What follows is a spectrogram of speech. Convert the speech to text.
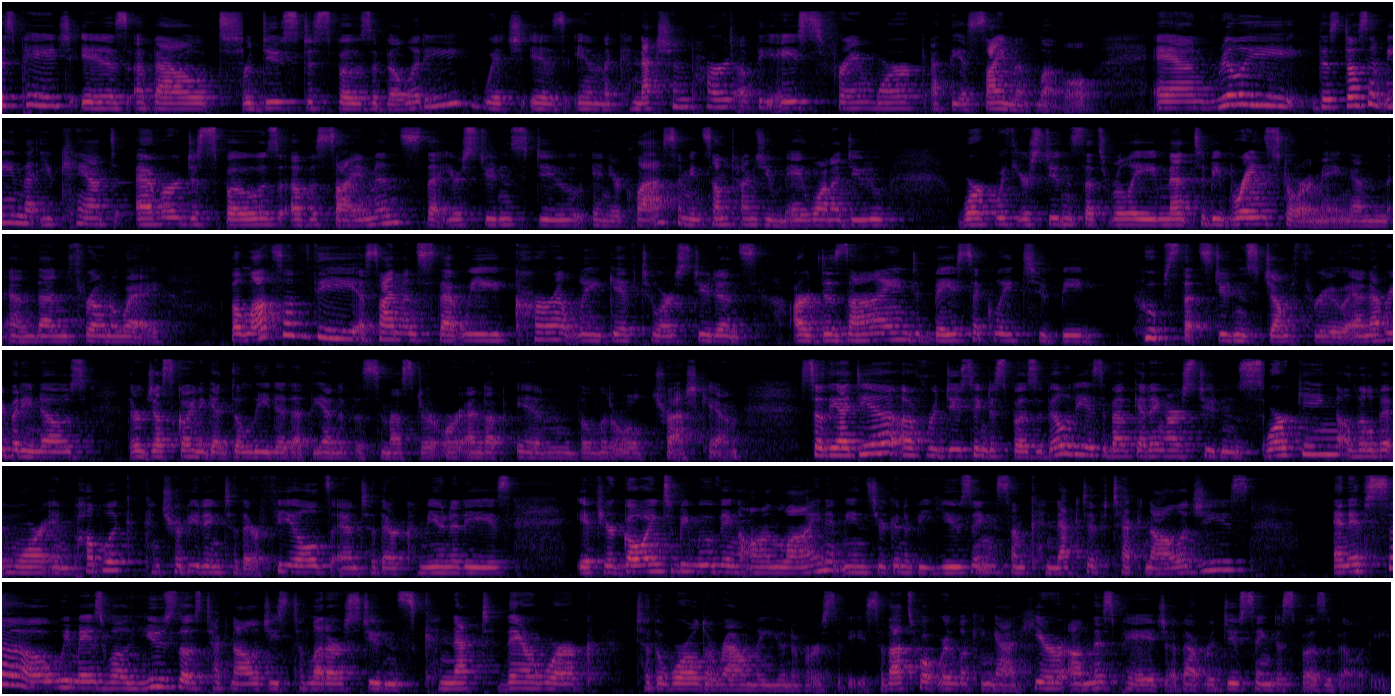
This page is about reduced disposability, which is in the connection part of the ACE framework at the assignment level. And really, this doesn't mean that you can't ever dispose of assignments that your students do in your class. I mean, sometimes you may want to do work with your students that's really meant to be brainstorming and, and then thrown away. But lots of the assignments that we currently give to our students are designed basically to be hoops that students jump through and everybody knows they're just going to get deleted at the end of the semester or end up in the literal trash can. So the idea of reducing disposability is about getting our students working a little bit more in public, contributing to their fields and to their communities. If you're going to be moving online, it means you're going to be using some connective technologies and if so, we may as well use those technologies to let our students connect their work to the world around the university. So that's what we're looking at here on this page about reducing disposability.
